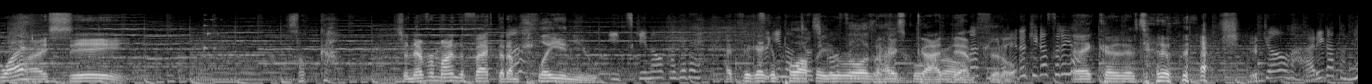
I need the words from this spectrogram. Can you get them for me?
What? I see. そっか So never mind the fact that I'm playing you. いつきのおかげで I think I can pull off my new role as a high school Goddamn. girl. うまくやれる気がする And よ I couldn't have done it without you. 今日はありがとね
